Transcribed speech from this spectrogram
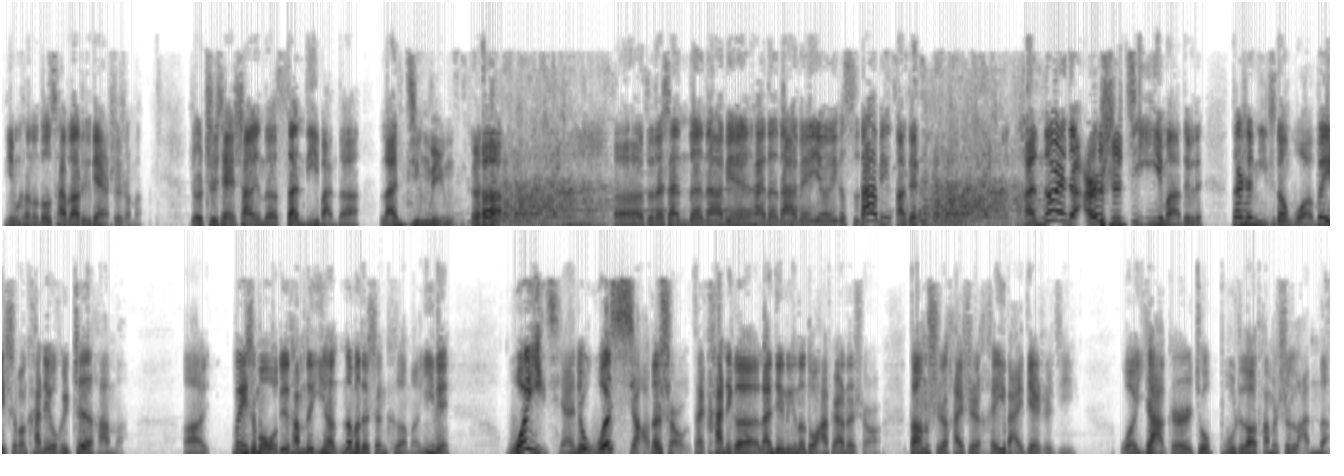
你们可能都猜不到这个电影是什么，就是之前上映的三 D 版的《蓝精灵》。呃，坐在山的那边，海的那边有一个四大名啊，对，很多人的儿时记忆嘛，对不对？但是你知道我为什么看这个会震撼吗？啊，为什么我对他们的印象那么的深刻吗？因为我以前就我小的时候在看这个蓝精灵的动画片的时候，当时还是黑白电视机，我压根儿就不知道他们是蓝的，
